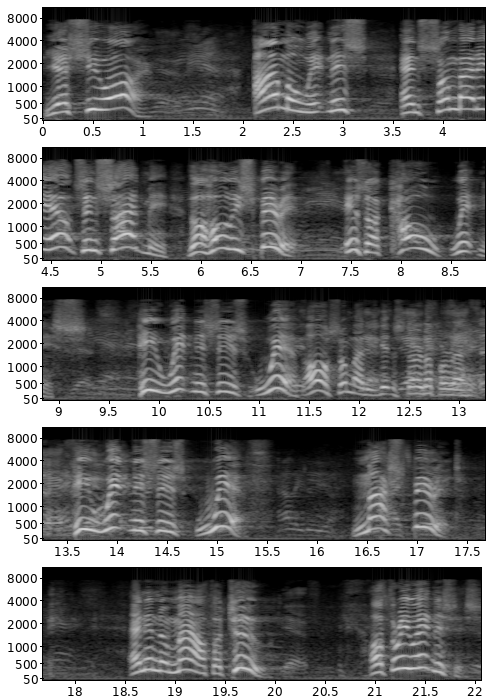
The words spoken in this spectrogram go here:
yes, you are. I'm a witness, and somebody else inside me, the Holy Spirit, is a co witness. He witnesses with. Oh, somebody's getting stirred up around here. He witnesses with my spirit. And in the mouth of two or three witnesses.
